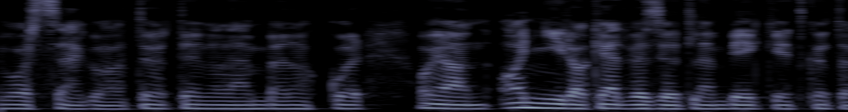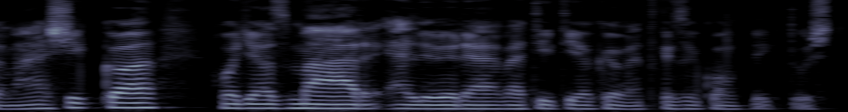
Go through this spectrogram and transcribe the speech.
ország a történelemben, akkor olyan annyira kedvezőtlen békét köt a másikkal, hogy az már előre vetíti a következő konfliktust.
